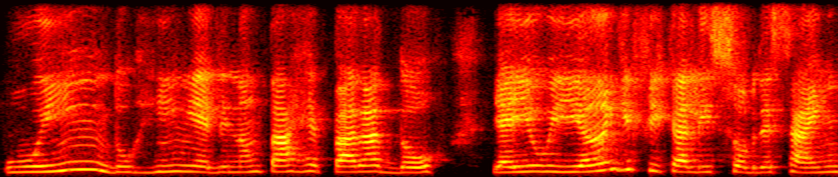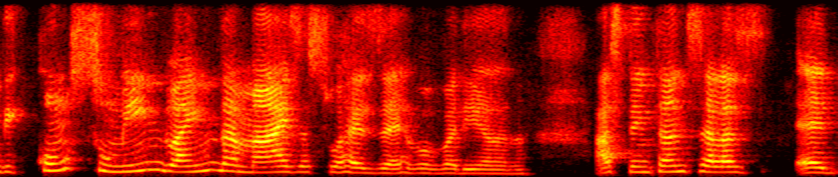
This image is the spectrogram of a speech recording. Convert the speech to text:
O yin do rim, ele não está reparador. E aí o yang fica ali sobressaindo e consumindo ainda mais a sua reserva ovariana. As tentantes, elas é,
